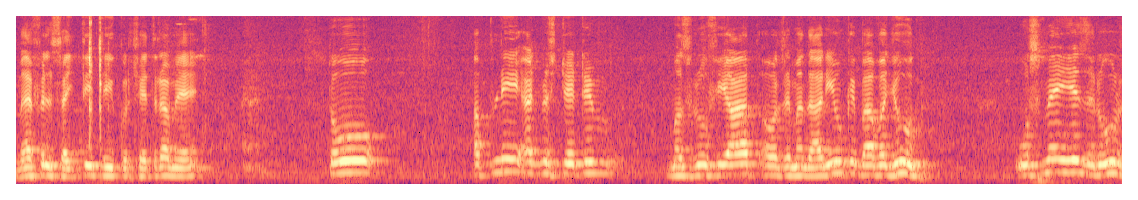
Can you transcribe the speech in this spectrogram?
महफिल सजती थी कुरुक्षेत्र में तो अपनी एडमिनिस्ट्रेटिव मसरूफियात और ज़िम्मेदारियों के बावजूद, उसमें ये ज़रूर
